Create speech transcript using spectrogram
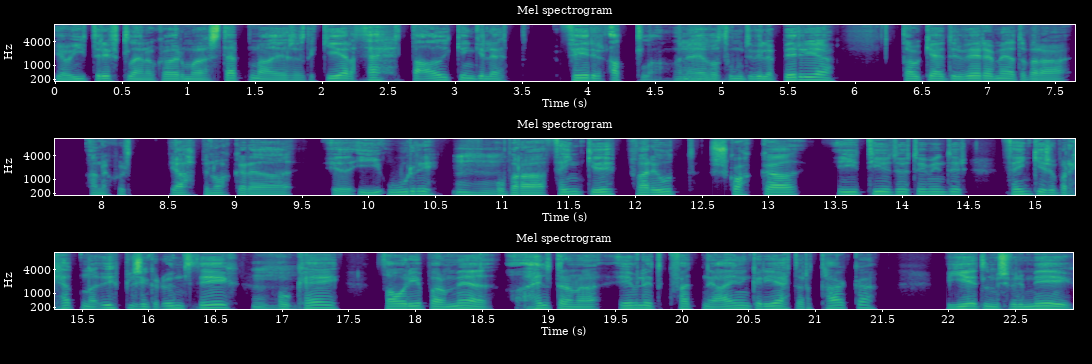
já, í driftlæðin og hvað erum að stefna að, að gera þetta aðgengilegt fyrir alla, þannig að Mhm. ef þú myndir vilja í appin okkar eða, eða í úri Mhm. og bara fengið upp, farið út skokkað í 10-20 mínútur fengið svo bara hérna upplýsingar um þig Mhm. ok, þá er ég bara með heldrana yfirleitt hvernig æfingar ég ætti að taka og ég er til dæmis fyrir mig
